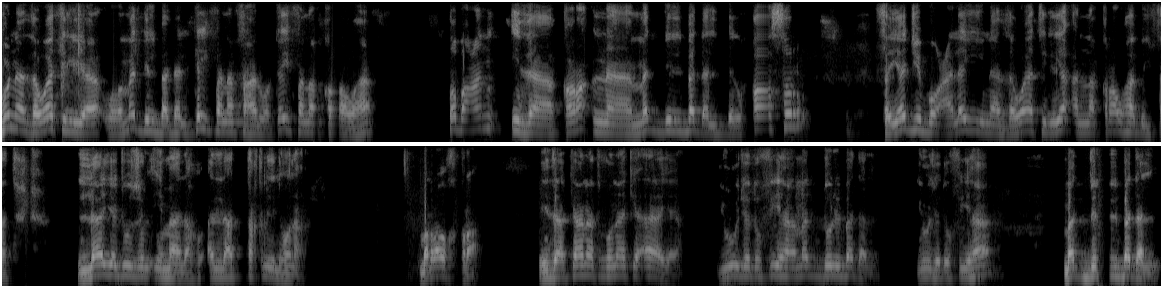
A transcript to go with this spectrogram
هنا ذوات الياء ومد البدل كيف نفعل وكيف نقرأها؟ طبعا إذا قرأنا مد البدل بالقصر فيجب علينا ذوات الياء أن نقرأها بالفتح. لا يجوز الإمالة التقليل هنا. مرة أخرى إذا كانت هناك آية يوجد فيها مد البدل يوجد فيها مد البدل.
